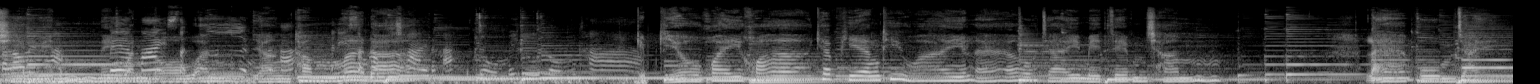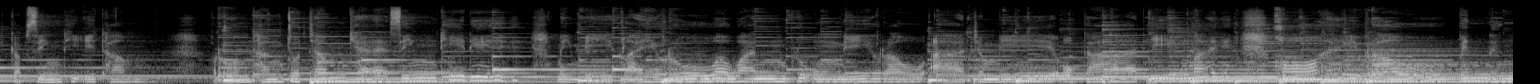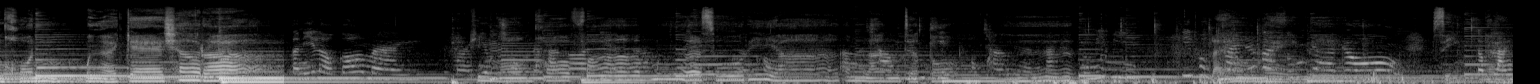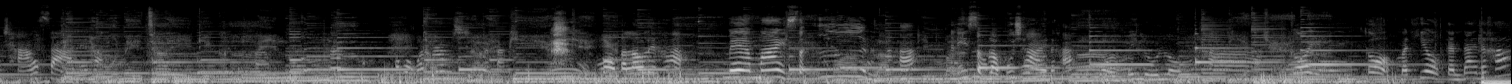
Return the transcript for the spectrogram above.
ชีวิตในวันต่อวันอย่างธรรมดาชายนะคะโจมไม่รู้ล้มค่ะเก็บเกี่ยวไขว้คว้าแค่เพียงที่ไหวแล้วใจไม่เจ็บช้ำและภูมิใจกับสิ่งที่ทำรวมทั้งจดจำแค่สิ่งที่ดี ไม่มีใครรู้ว่าวันพรุ่งนี้เราอาจจะมีโอกาสอีกไหม ขอใคนเมื่อแก่ชรา ตอนนี้เราก็มามาที่เยี่ยมมชองมขนะคะอบตอนฟ้านี้เมื่อสุริยากำลังจะตก ของชาวเหนือนะคะตรงนี้มีที่ถูกใจด้วยค่ะซุ้มยาดองสิ่งใดกำลังช้างสารเนี่ยอค่ะ ยู่ในใจที่เคยหลงลืมเขาบอกว่าห้ามฉีดได้นะคะเพียงแค่เหมาะกับเราเลยค่ะ แม่ไม้สะอื้นนะคะ อันนี้สำหรับผู้ชายนะคะหลงไม่รู้ล้มค่ะก็ยังไงก็มา เที่ยวกันได้นะคะ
